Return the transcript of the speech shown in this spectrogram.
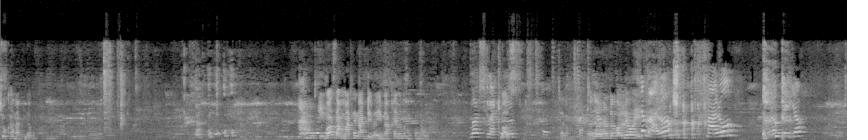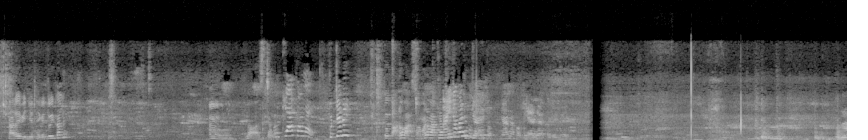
Suka nak dong. Bos sama makan nanti, lagi makan nanti. Bos. Video থেকে তুই করে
